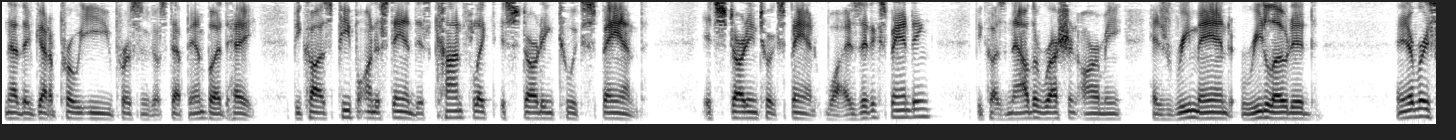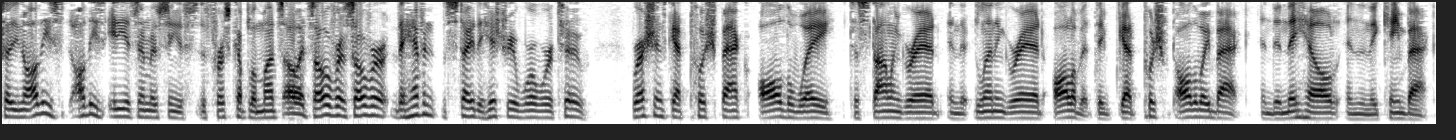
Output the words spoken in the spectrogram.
Now they've got a pro-EU person who's going to step in, but hey, because people understand this conflict is starting to expand. It's starting to expand. Why is it expanding? because now the Russian army has remanned, reloaded, and everybody said, you know, all these all these idiots seen the first couple of months, oh, it's over, it's over. They haven't studied the history of World War II. Russians got pushed back all the way to Stalingrad and the Leningrad, all of it. They got pushed all the way back, and then they held, and then they came back.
